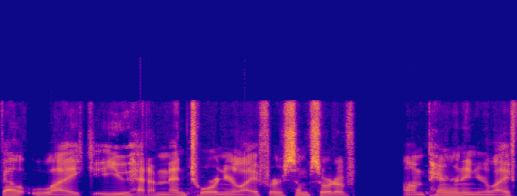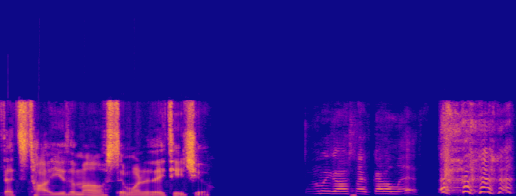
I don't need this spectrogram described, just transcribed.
felt like you had a mentor in your life or some sort of um, parent in your life that's taught you the most, and what do they teach you? Oh my gosh, I've got a list.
